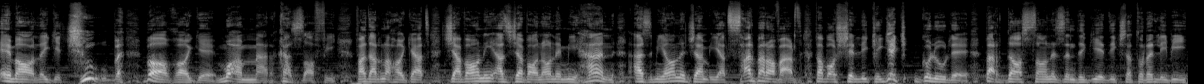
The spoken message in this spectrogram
اماله چوب با آقای معمر غذافی و در نهایت جوانی از جوانان میهن از میان جمعیت سر برآورد و با شلیک یک گلوله بر داستان زندگی دیکتاتور لیبی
